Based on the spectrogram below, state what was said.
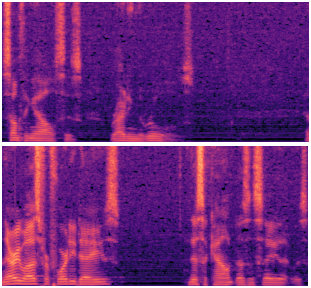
something else is writing the rules. And there he was for 40 days. This account doesn't say that was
